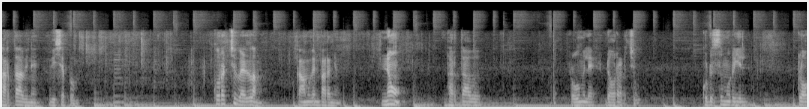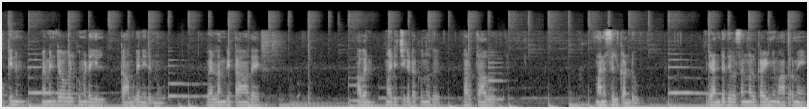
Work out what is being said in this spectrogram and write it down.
ഭർത്താവിന് വിശപ്പും. കുറച്ച് വെള്ളം കാമുകൻ പറഞ്ഞു. നോ. ഭർത്താവ് റൂമിലെ ഡോറടച്ചു കുടുസുമുറിയിൽ ക്ലോക്കിനും മെമന്റോകൾക്കുമിടയിൽ കാമുകനിരുന്നു. വെള്ളം കിട്ടാതെ അവൻ മരിച്ചു കിടക്കുന്നത് ഭർത്താവ് മനസ്സിൽ കണ്ടു. രണ്ട് ദിവസങ്ങൾ കഴിഞ്ഞ് മാത്രമേ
